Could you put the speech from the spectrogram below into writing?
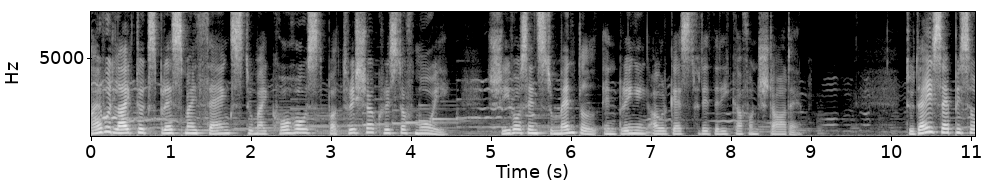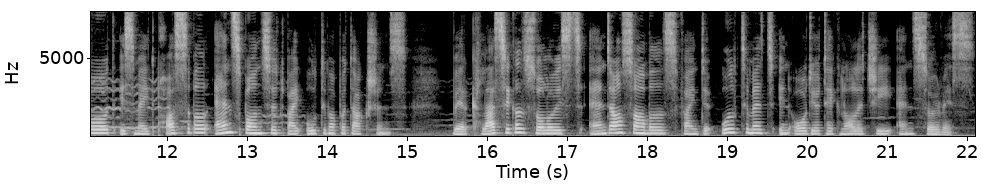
I would like to express my thanks to my co host Patricia Kristof Moy she was instrumental in bringing our guest Frederica von Stade. Today's episode is made possible and sponsored by Ultima Productions, where classical soloists and ensembles find the ultimate in audio technology and service.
